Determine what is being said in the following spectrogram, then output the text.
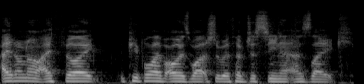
I don't know. I feel like people I've always watched it with have just seen it as like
